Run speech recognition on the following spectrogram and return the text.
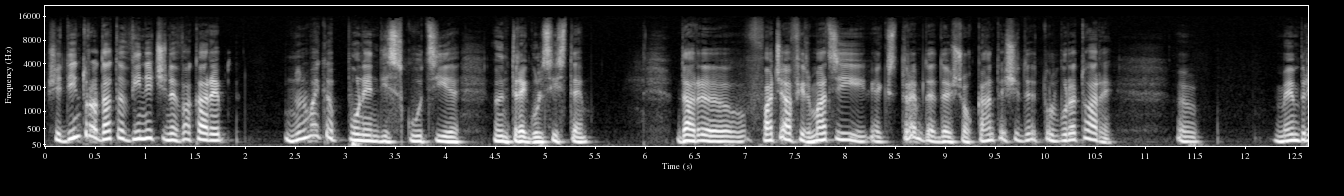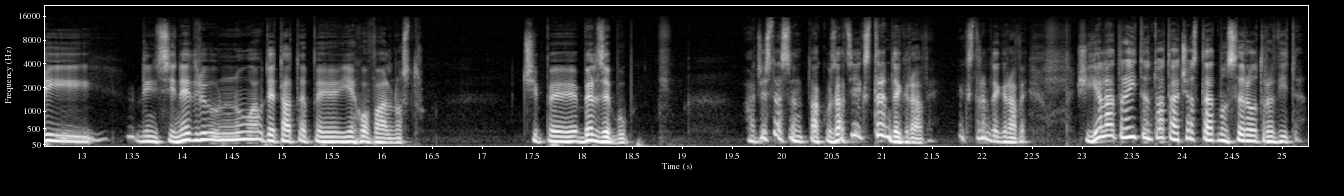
Și dintr-o dată vine cineva care nu numai că pune în discuție întregul sistem, dar uh, face afirmații extrem de, de șocante și de tulburătoare. Uh, membrii din Sinedriu nu au de tată pe Jehova al nostru, ci pe Belzebub. Acestea sunt acuzații extrem de grave, extrem de grave. Și el a trăit în toată această atmosferă otrăvită.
